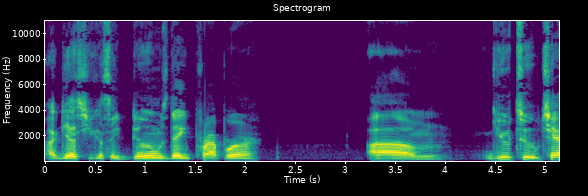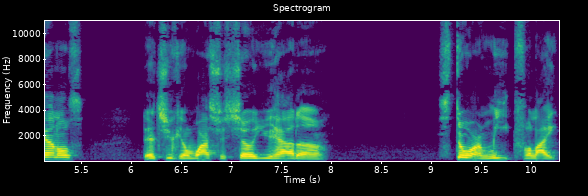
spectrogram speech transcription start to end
I guess you can say Doomsday Prepper um, YouTube channels that you can watch to show you how to store meat for like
